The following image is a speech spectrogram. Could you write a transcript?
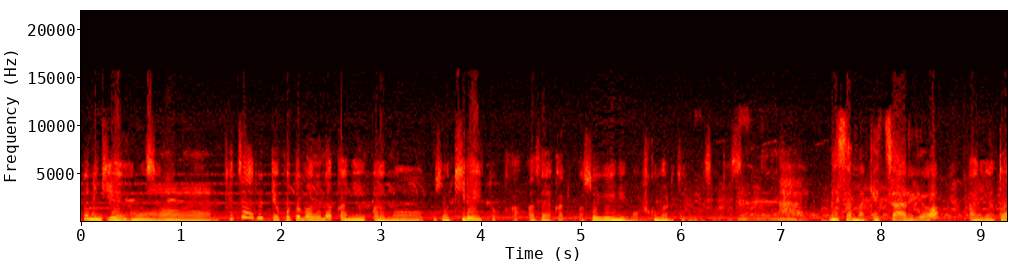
当に綺麗なんですよ。んケツァールっていう言葉の中に、あの、その綺麗とか鮮やかとかそういう意味も含まれてるんです。はい目様ケツあるよありがとう。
